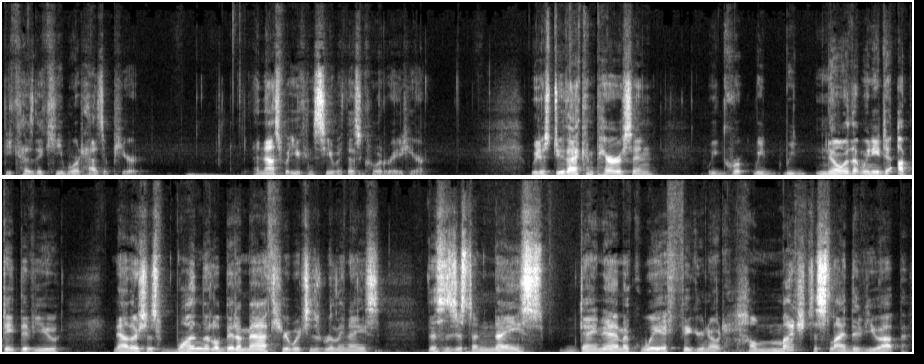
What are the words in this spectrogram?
because the keyboard has appeared. And that's what you can see with this code right here. We just do that comparison. We, we, we know that we need to update the view. Now there's just one little bit of math here, which is really nice. This is just a nice dynamic way of figuring out how much to slide the view up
